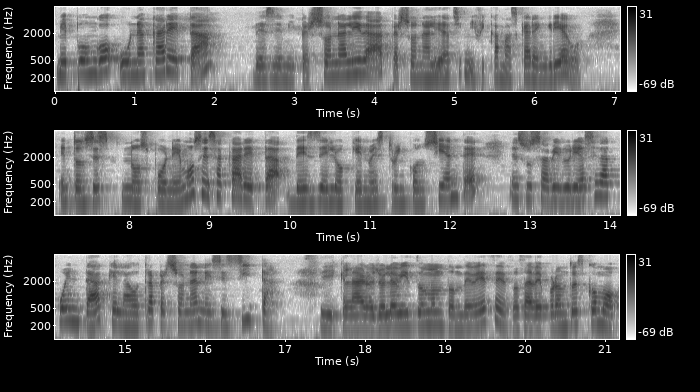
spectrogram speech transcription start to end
me pongo una careta desde mi personalidad, personalidad significa máscara en griego. Entonces nos ponemos esa careta desde lo que nuestro inconsciente en su sabiduría se da cuenta que la otra persona necesita. Sí, claro, yo lo he visto un montón de veces, o sea, de pronto es como,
